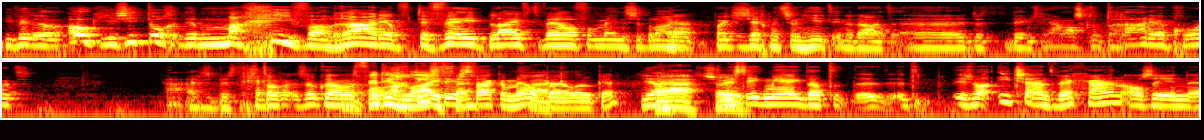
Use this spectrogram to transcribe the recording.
die willen dan ook, je ziet toch de magie van radio of tv blijft wel voor mensen belangrijk. Ja. Wat je zegt met zo'n hit inderdaad, eh, dat je denkt van, ja, maar als ik het op de radio heb gehoord, ja, eigenlijk is best Het gek. toch, is ook wel, Ja. voor Het is artiesten live, is vaak een mijlpaal ook, hè? Ja, zo. Tenminste, ik merk dat het, het is wel iets aan het weggaan. Als in, eh,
